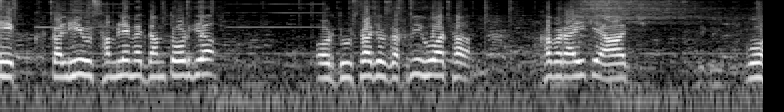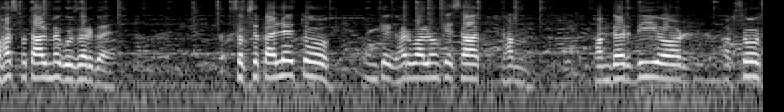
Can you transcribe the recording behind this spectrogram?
एक कल ही उस हमले में दम तोड़ गया और दूसरा जो जख्मी हुआ था, खबर आई कि आज वो अस्पताल में गुजर गए। सबसे पहले तो उनके घर वालों के साथ हम हमदर्दी और अफसोस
